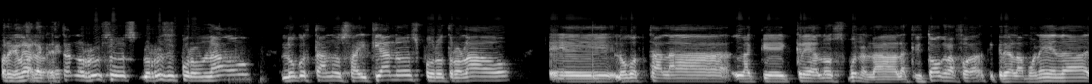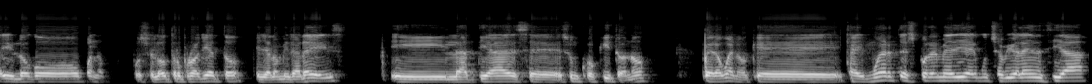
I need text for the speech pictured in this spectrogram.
porque claro, que- están los rusos, los rusos por un lado, luego están los haitianos por otro lado, eh, luego está la, la que crea los, bueno, la, la criptógrafa que crea la moneda y luego, bueno, pues el otro proyecto que ya lo miraréis y la tía es, eh, es un coquito, ¿no? Pero bueno, que, que hay muertes por el medio, hay mucha violencia,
